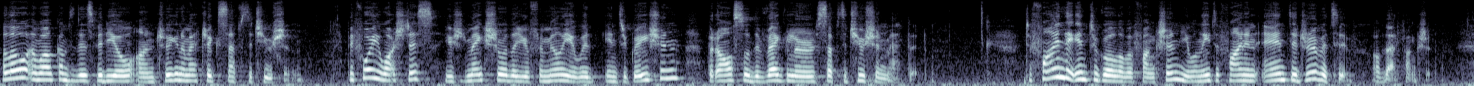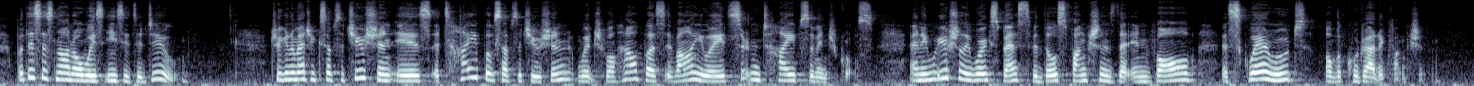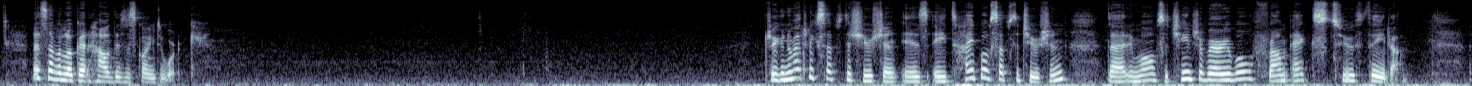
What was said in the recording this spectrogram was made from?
Hello and welcome to this video on trigonometric substitution. Before you watch this, you should make sure that you're familiar with integration, but also the regular substitution method. To find the integral of a function, you will need to find an antiderivative of that function. But this is not always easy to do. Trigonometric substitution is a type of substitution which will help us evaluate certain types of integrals. And it usually works best with those functions that involve a square root of a quadratic function. Let's have a look at how this is going to work. Trigonometric substitution is a type of substitution that involves a change of variable from x to theta.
